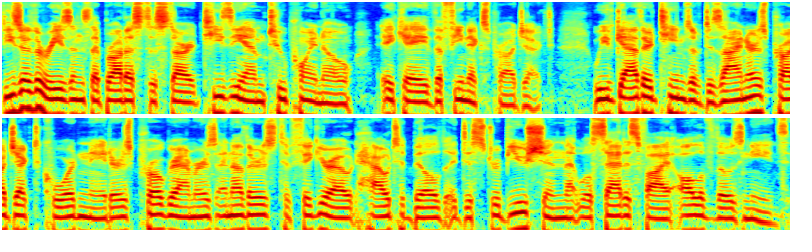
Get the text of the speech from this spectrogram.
These are the reasons that brought us to start TZM 2.0, aka the Phoenix Project. We've gathered teams of designers, project coordinators, programmers, and others to figure out how to build a distribution that will satisfy all of those needs.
